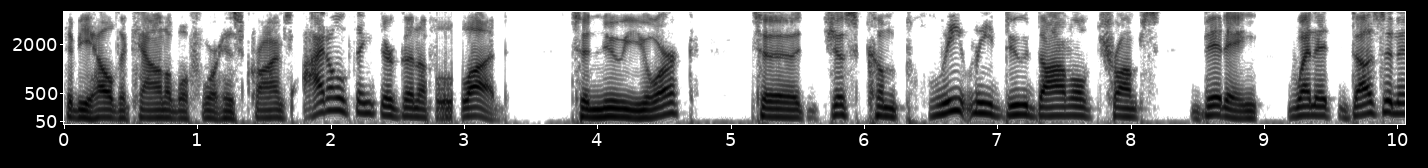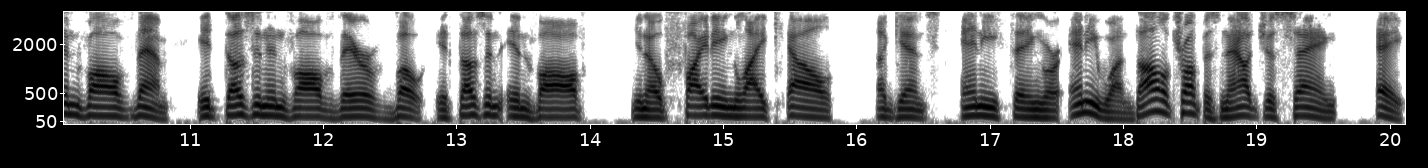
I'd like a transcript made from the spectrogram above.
to be held accountable for his crimes. I don't think they're going to flood to New York to just completely do Donald Trump's bidding when it doesn't involve them. It doesn't involve their vote. It doesn't involve, you know, fighting like hell against anything or anyone. Donald Trump is now just saying, hey,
